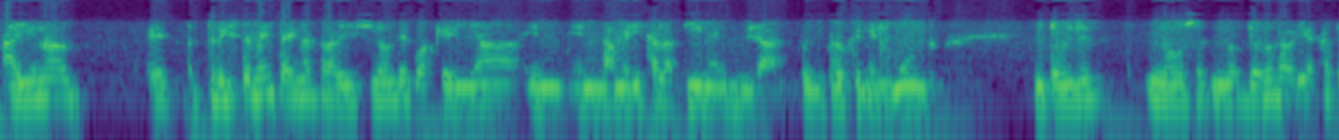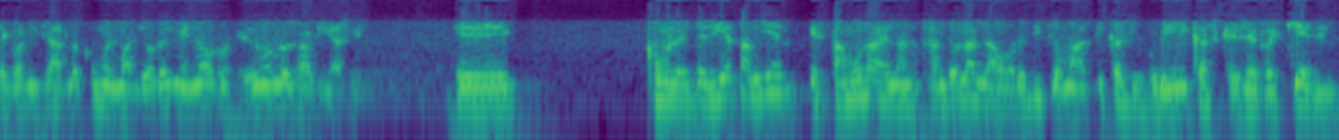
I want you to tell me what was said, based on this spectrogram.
hay una, eh, tristemente hay una tradición de guaquería en, en América Latina en general, pues yo creo que en el mundo. Entonces, no no- yo no sabría categorizarlo como el mayor o el menor, eso no lo sabría hacer. Eh, como les decía también, estamos adelantando las labores diplomáticas y jurídicas que se requieren.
